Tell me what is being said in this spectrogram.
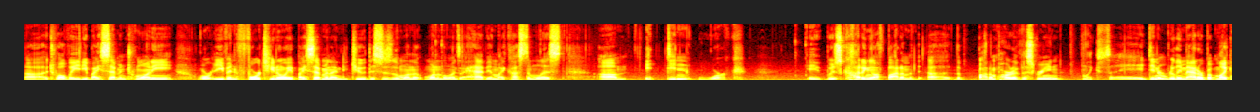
uh, 1280 by 720 or even 1408 by 792, this is the one one of the ones I have in my custom list. Um, it didn't work. It was cutting off bottom uh, the bottom part of the screen. Like it didn't really matter, but like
